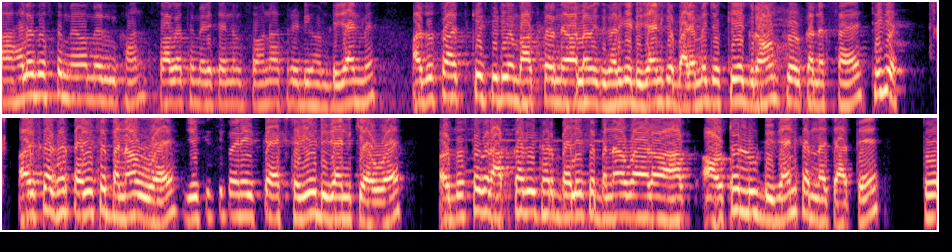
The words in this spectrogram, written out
हेलो दोस्तों, मैं हूँ मेरुल खान। स्वागत है मेरे चैनल सोना थ्री होम डिज़ाइन में। और दोस्तों, आज की इस वीडियो में बात करने वाला हूँ इस घर के डिज़ाइन के बारे में, जो कि ग्राउंड फ्लोर का नक्शा है, ठीक है? और इसका घर पहले से बना हुआ है जो किसी ने इसका एक्सटीरियर डिज़ाइन किया हुआ है। और दोस्तों, अगर आपका भी घर पहले से बना हुआ है और आप आउटर लुक डिज़ाइन करना चाहते हैं तो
